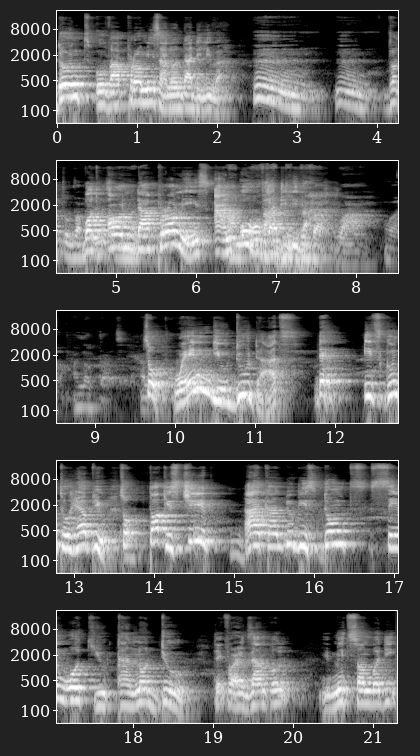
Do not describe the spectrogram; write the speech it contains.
don't overpromise and underdeliver Don't over. but under promise and over deliver. Wow. Wow. I love that. So when you do that, then it's going to help you. So talk is cheap. I can do this. Don't say what you cannot do. Take for example, You meet somebody,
